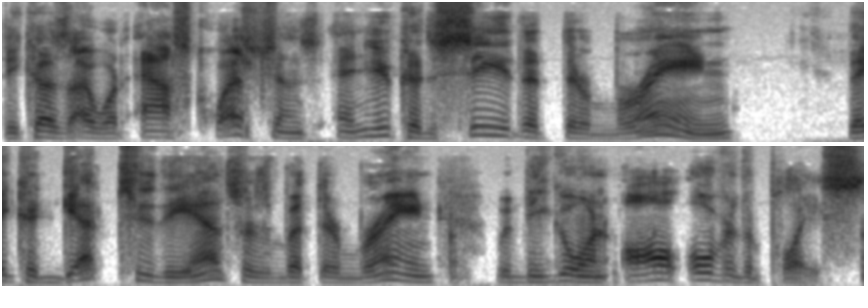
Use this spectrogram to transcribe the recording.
because I would ask questions and you could see that their brain they could get to the answers, but their brain would be going all over the place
